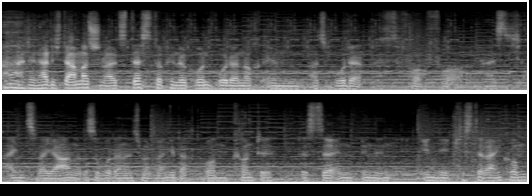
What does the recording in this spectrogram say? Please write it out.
Ah, den hatte ich damals schon als Desktop-Hintergrund, wo der noch in, also wo der vor, vor, wie heißt nicht, ein, zwei Jahren oder so, wo da nicht mal dran gedacht worden konnte, dass der in, in, in die Kiste reinkommt.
